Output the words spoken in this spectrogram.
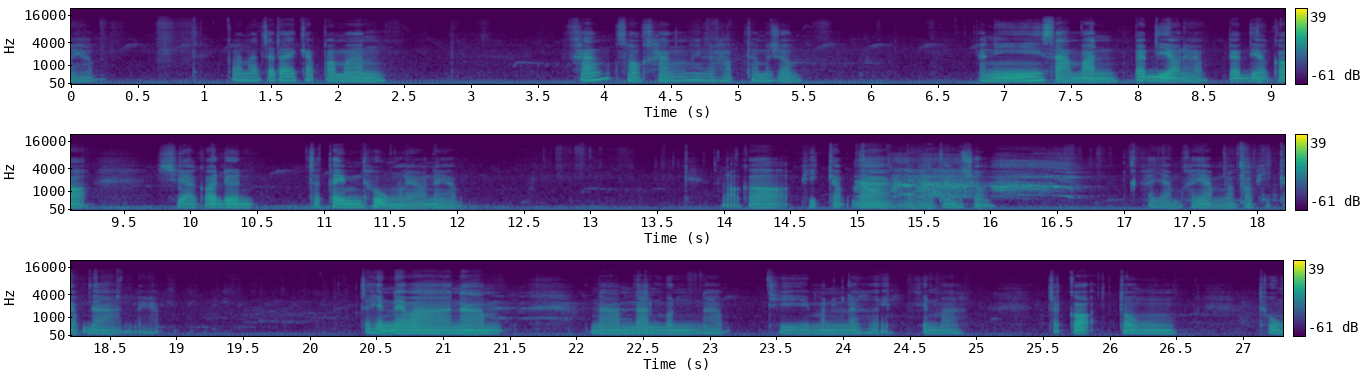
นะครับ ก็น่าจะได้กลับประมาณครั้งสองครั้งนี่นะครับท่านผู้ชม อันนี้ 3 วันแป๊บเดียวนะครับ แป๊บเดียวก็เชื้อก็เดินจะเต็มถุงแล้วนะครับ แล้วก็พลิกกลับด้านนะครับท่านผู้ชม ขยำขยำแล้วก็พลิกกลับด้านนะครับ จะเห็นได้ว่าน้ำน้ำด้านบนนะครับ ที่มันระเหยขึ้นมา จะเกาะตรงถุง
